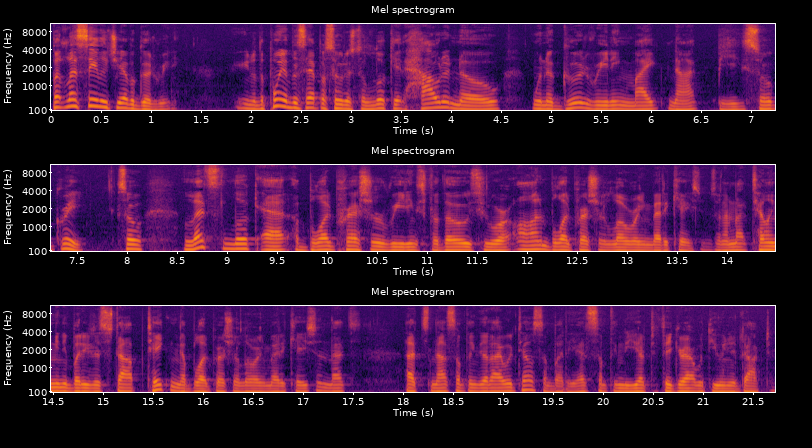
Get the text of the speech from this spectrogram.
But let's say that you have a good reading. You know, the point of this episode is to look at how to know when a good reading might not be so great. So let's look at blood pressure readings for those who are on blood pressure lowering medications. And I'm not telling anybody to stop taking a blood pressure lowering medication. That's that's not something that I would tell somebody. That's something that you have to figure out with you and your doctor.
